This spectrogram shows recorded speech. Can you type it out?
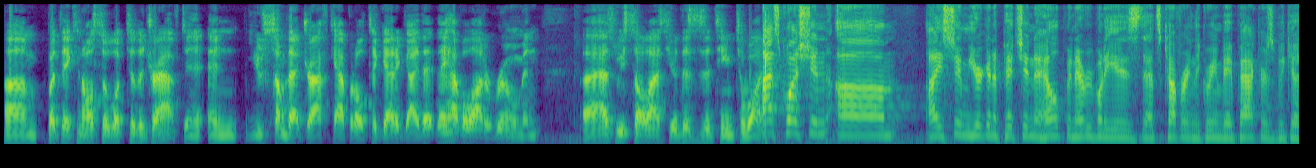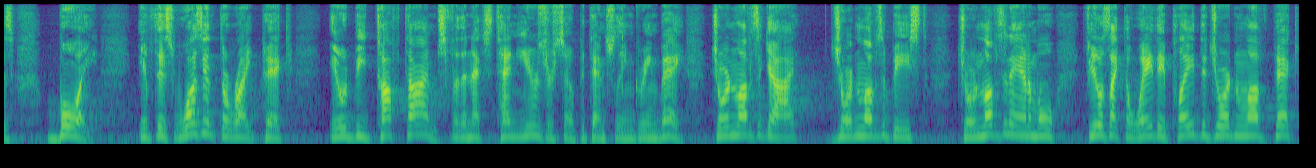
Um, but they can also look to the draft and, and use some of that draft capital to get a guy. They, they have a lot of room. And uh, as we saw last year, this is a team to watch. Last question. Um, I assume you're going to pitch in to help, and everybody is that's covering the Green Bay Packers because, boy, if this wasn't the right pick, it would be tough times for the next 10 years or so potentially in Green Bay. Jordan Love's a guy. Jordan Love's a beast. Jordan Love's an animal. Feels like the way they played the Jordan Love pick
